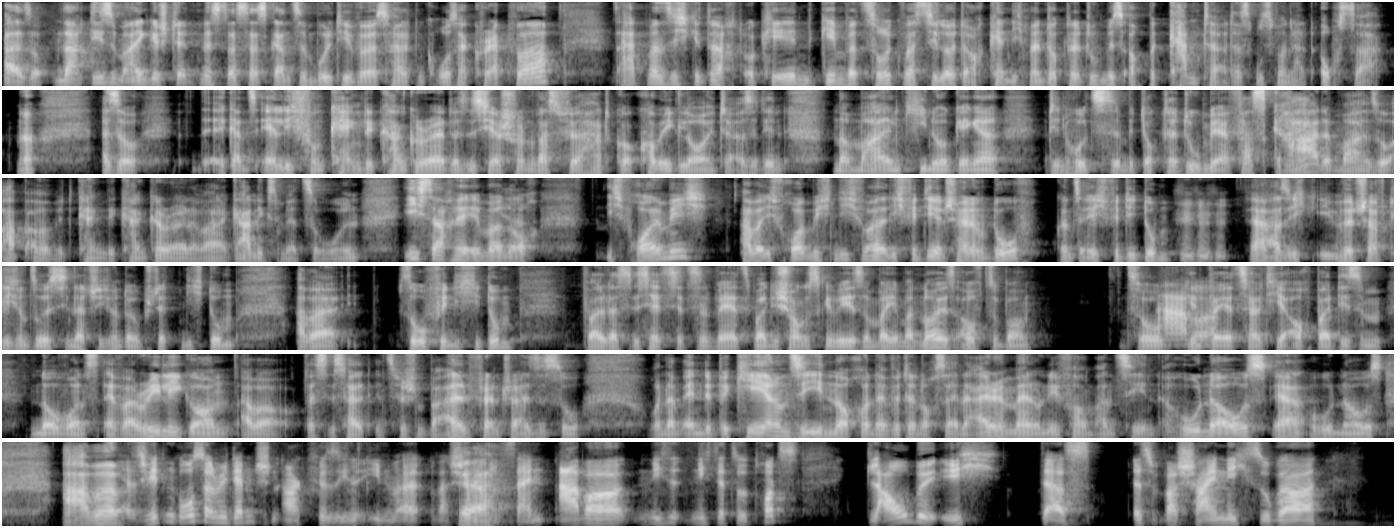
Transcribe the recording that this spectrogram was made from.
Also, nach diesem Eingeständnis, dass das ganze Multiverse halt ein großer Crap war, hat man sich gedacht, okay, gehen wir zurück, was die Leute auch kennen. Ich meine, Dr. Doom ist auch bekannter, das muss man halt auch sagen. Ne? Also, äh, ganz ehrlich, von Kang the Conqueror, das ist ja schon was für Hardcore-Comic-Leute. Also den normalen Kinogänger, den holst du mit Dr. Doom ja fast gerade mal so ab, aber mit Kang the Conqueror, da war ja gar nichts mehr zu holen. Ich sage ja immer noch, ich freue mich, aber ich freue mich nicht, weil ich finde die Entscheidung doof. Ganz ehrlich, ich finde die dumm. ja, also ich wirtschaftlich und so ist sie natürlich unter Umständen nicht dumm, aber so finde ich die dumm, weil das ist jetzt jetzt wäre jetzt mal die Chance gewesen, um mal jemand Neues aufzubauen. So Aber- sind wir jetzt halt hier auch bei diesem No One's Ever Really Gone, aber das ist halt inzwischen bei allen Franchises so. Und am Ende bekehren sie ihn noch und dann wird er noch seine Iron Man Uniform anziehen. Who knows? Ja, who knows? Aber Ja, es wird ein großer Redemption-Arc für sie, ihn wa- wahrscheinlich Ja. sein. Aber nicht, nichtsdestotrotz glaube ich, dass es wahrscheinlich sogar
